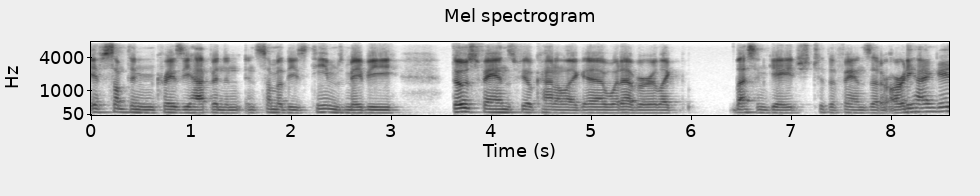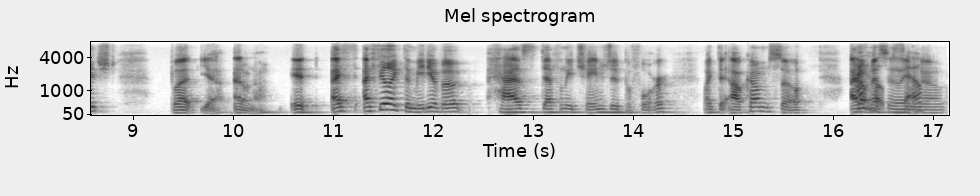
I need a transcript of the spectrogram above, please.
if something crazy happened in, in some of these teams, maybe those fans feel kind of like eh, whatever, like less engaged to the fans that are already high engaged. But yeah, I don't know. It I I feel like the media vote has definitely changed it before, like the outcome. So I don't I necessarily so. know.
